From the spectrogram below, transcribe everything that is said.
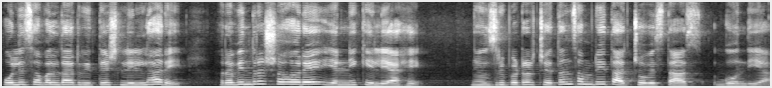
पोलीस हवालदार रितेश लिल्हारे रवींद्र शहरे यांनी केली आहे. न्यूज रिपोर्टर चेतन समरीत आज चोवीस तास गोंदिया.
